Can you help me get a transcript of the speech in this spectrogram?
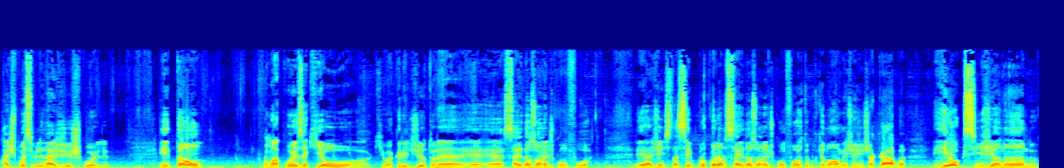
as possibilidades de escolha. Então, uma coisa que eu, que eu acredito né, é, é sair da zona de conforto. É, a gente está sempre procurando sair da zona de conforto porque normalmente a gente acaba reoxigenando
